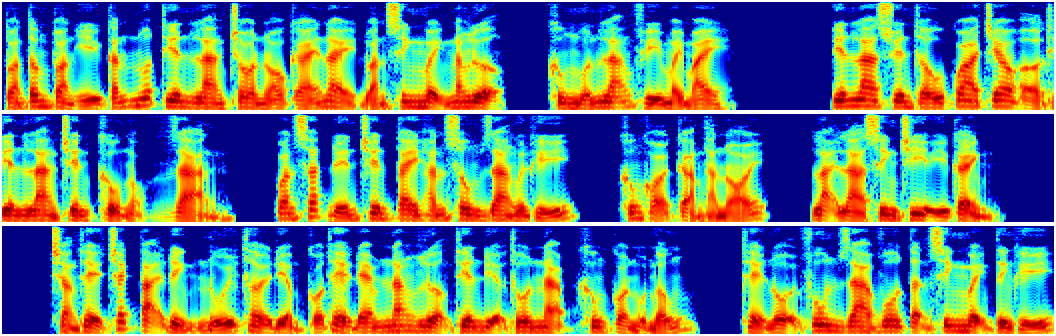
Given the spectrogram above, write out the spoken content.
toàn tâm toàn ý cắn nuốt thiên lang cho nó cái này đoàn sinh mệnh năng lượng, không muốn lãng phí mảy may. Tiên la xuyên thấu qua treo ở thiên lang trên cổ ngọc giản quan sát đến trên tay hắn xông ra nguyên khí, không khỏi cảm thán nói, lại là sinh chi ý cảnh. Chẳng thể trách tại đỉnh núi thời điểm có thể đem năng lượng thiên địa thôn nạp không còn một ngống, thể nội phun ra vô tận sinh mệnh tinh khí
